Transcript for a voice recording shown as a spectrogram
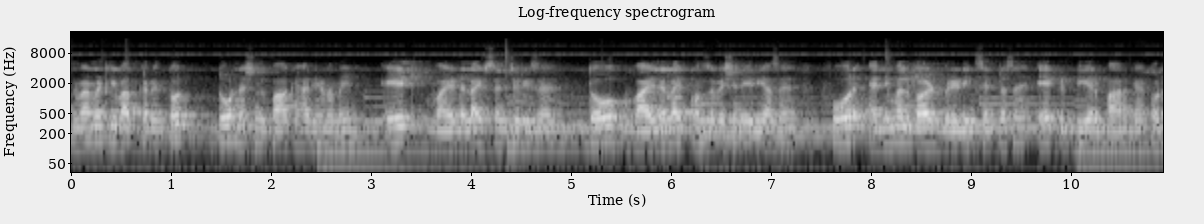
इन्वायरमेंट की बात करें तो दो नेशनल पार्क है हरियाणा में एट वाइल्ड लाइफ सेंचुरीज हैं, दो वाइल्ड लाइफ कंजर्वेशन एरियाज़ हैं four animal bird breeding centres हैं, एक डियर पार्क है और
